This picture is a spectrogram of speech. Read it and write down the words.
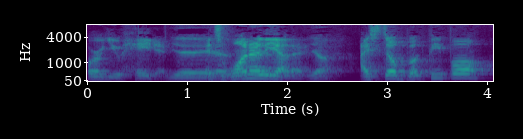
or you hate it. Yeah, yeah, it's yeah. one or the other. Yeah. I still book people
